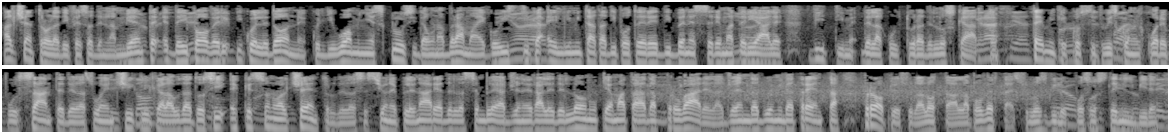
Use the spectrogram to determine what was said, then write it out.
al centro la difesa dell'ambiente e dei poveri, di quelle donne e quegli uomini esclusi da una brama egoistica e illimitata di potere e di benessere materiale, vittime della cultura dello scarto. Temi che costituiscono il cuore pulsante della sua enciclica Laudato Si e che sono al centro della sessione plenaria dell'Assemblea generale dell'ONU chiamata ad approvare l'Agenda 2030 proprio sulla lotta alla povertà e sullo sviluppo sostenibile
